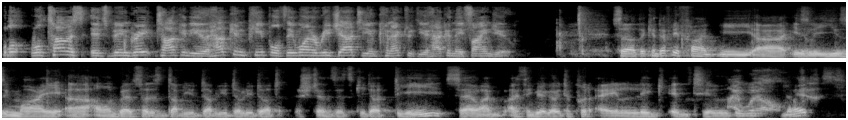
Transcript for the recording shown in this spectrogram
Well, well, Thomas, it's been great talking to you. How can people, if they want to reach out to you and connect with you, how can they find you? So they can definitely find me uh, easily using my uh, own website is www.stensitzki.de. So I'm, i think we're going to put a link into the I will. notes. Yes.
